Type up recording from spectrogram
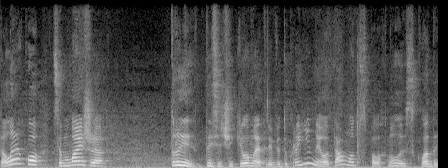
далеко. Це майже три тисячі кілометрів від України. Отам от спалахнули склади.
